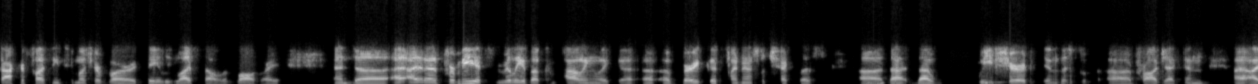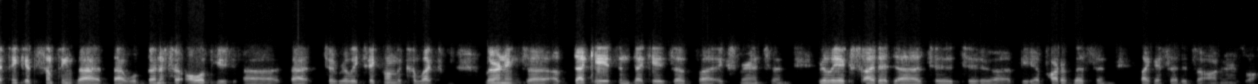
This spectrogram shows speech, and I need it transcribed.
sacrificing too much of our daily lifestyle as well, right? And, uh, I, and for me, it's really about compiling like a, a very good financial checklist uh, mm-hmm. that that we've shared in this uh, project, and I, I, think it's something that that will benefit all of you uh, that to really take on the collective learnings uh, of decades and decades of uh, experience. And really excited uh, to to uh, be a part of this. And like I said, it's an honor as well.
